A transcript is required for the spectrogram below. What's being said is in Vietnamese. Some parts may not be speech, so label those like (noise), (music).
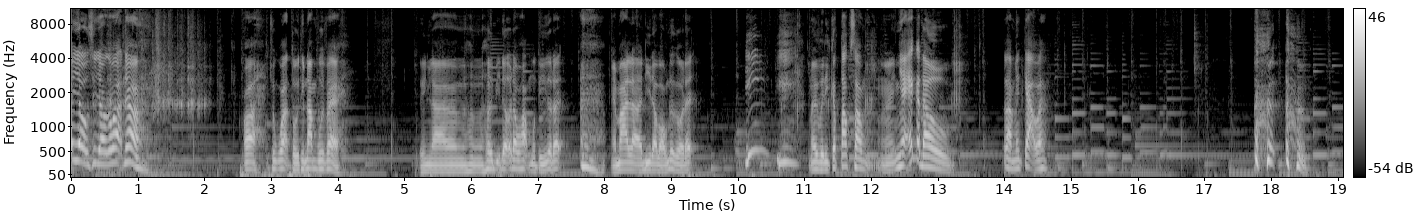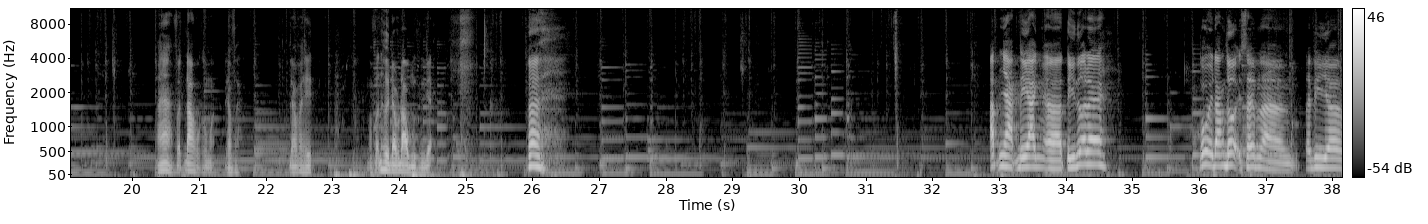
Hey yo, xin chào các bạn nhá. À, Chúc các bạn tối thứ năm vui vẻ. Mình là hơi bị đỡ đau họng một tí rồi đấy. (clears throat) Ngày mai là đi đá bóng được rồi đấy. (laughs) Nay vừa đi cắt tóc xong Nhẽ cả đầu. Làm bên cạo ấy. (coughs) À vẫn đau không ạ? Đéo phải. Đéo phải hết. Nó vẫn hơi đau đau một tí đấy. À. Up nhạc đi anh à, Tí nữa đây. Tôi đang đợi xem là Tại vì à,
